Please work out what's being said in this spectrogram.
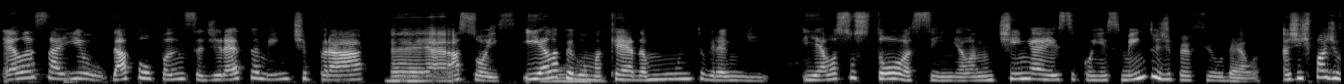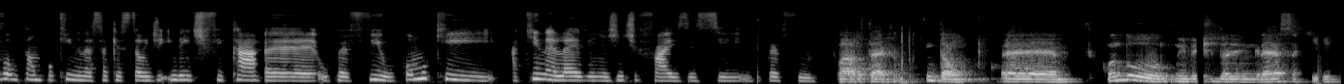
ela saiu da poupança diretamente para é, ações. E ela pegou uma queda muito grande. e ela assustou, assim, ela não tinha esse conhecimento de perfil dela. A gente pode voltar um pouquinho nessa questão de identificar é, o perfil, como que aqui na Eleven a gente faz esse perfil? Claro, Teca. Então, é, quando o investidor ele ingressa aqui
